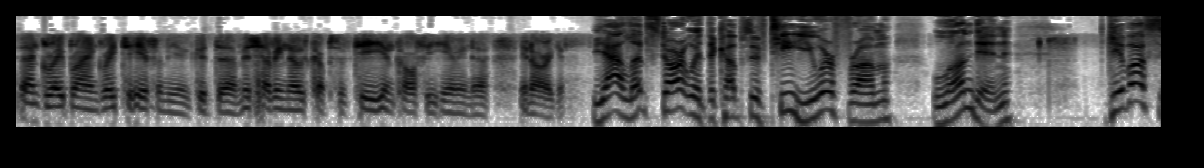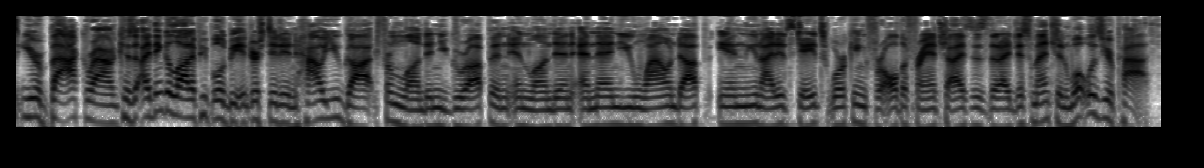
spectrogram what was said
And great, Brian. Great to hear from you. Good. Uh, miss having those cups of tea and coffee here in uh, in Oregon. Yeah, let's start with the cups of tea. You are from London give us your background because I think a lot of people would be interested in how you got from London. You grew up in, in London and then you wound up in the United States working for all the franchises that I just mentioned. What was your path?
